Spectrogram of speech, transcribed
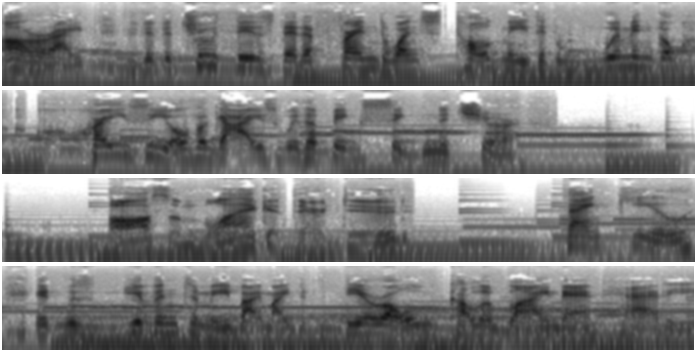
All right. The, the truth is that a friend once told me that women go crazy over guys with a big signature. Awesome blanket there, dude. Thank you. It was given to me by my dear old colorblind Aunt Hattie.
